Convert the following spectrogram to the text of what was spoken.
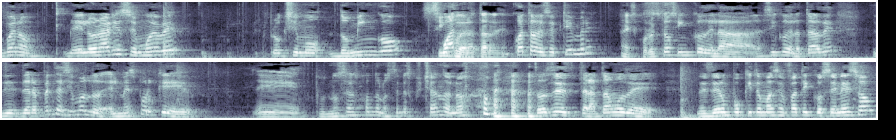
bueno, el horario se mueve próximo domingo 5 de la tarde. 4 de septiembre. Ah, es correcto. 5 de la, 5 de la tarde. De, de repente decimos el mes porque eh, pues no sabes cuándo nos estén escuchando, ¿no? Entonces tratamos de, de, ser un poquito más enfáticos en eso.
